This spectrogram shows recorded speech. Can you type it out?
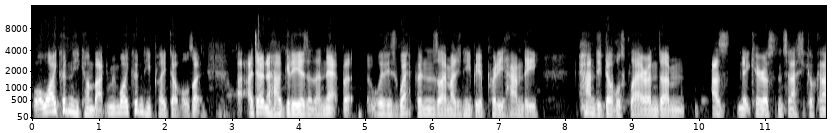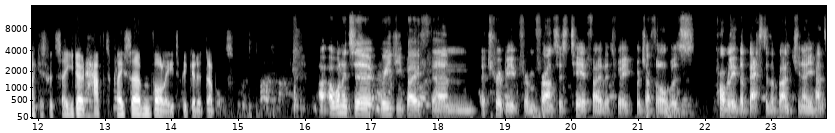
why couldn't he come back? I mean, why couldn't he play doubles? I I don't know how good he is at the net, but with his weapons, I imagine he'd be a pretty handy handy doubles player. And um, as Nick Kyrgios and Thanasi Kokkinakis would say, you don't have to play serve and volley to be good at doubles. I, I wanted to read you both um, a tribute from Frances Tiafoe this week, which I thought was probably the best of the bunch. You know, you had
